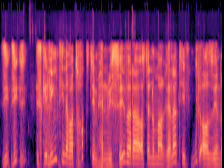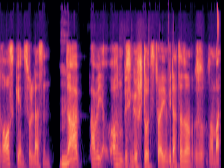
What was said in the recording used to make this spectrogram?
sie, sie, es gelingt ihnen aber trotzdem, Henry Silver da aus der Nummer relativ gut aussehend rausgehen zu lassen. Mhm. Da habe ich auch ein bisschen gestutzt, weil ich irgendwie dachte, so, so, sag mal,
